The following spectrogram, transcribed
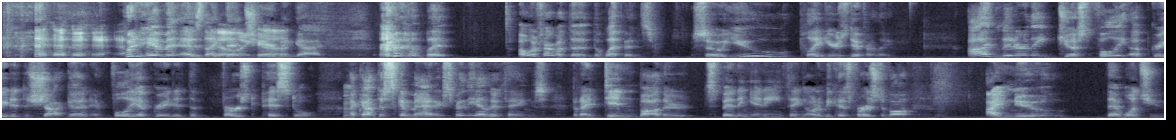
Put him as like Oh that chairman guy. but I want to talk about the the weapons. So you played yours differently. I literally just fully upgraded the shotgun and fully upgraded the first pistol. I got the schematics for the other things, but I didn't bother spending anything on it because first of all, I knew that once you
